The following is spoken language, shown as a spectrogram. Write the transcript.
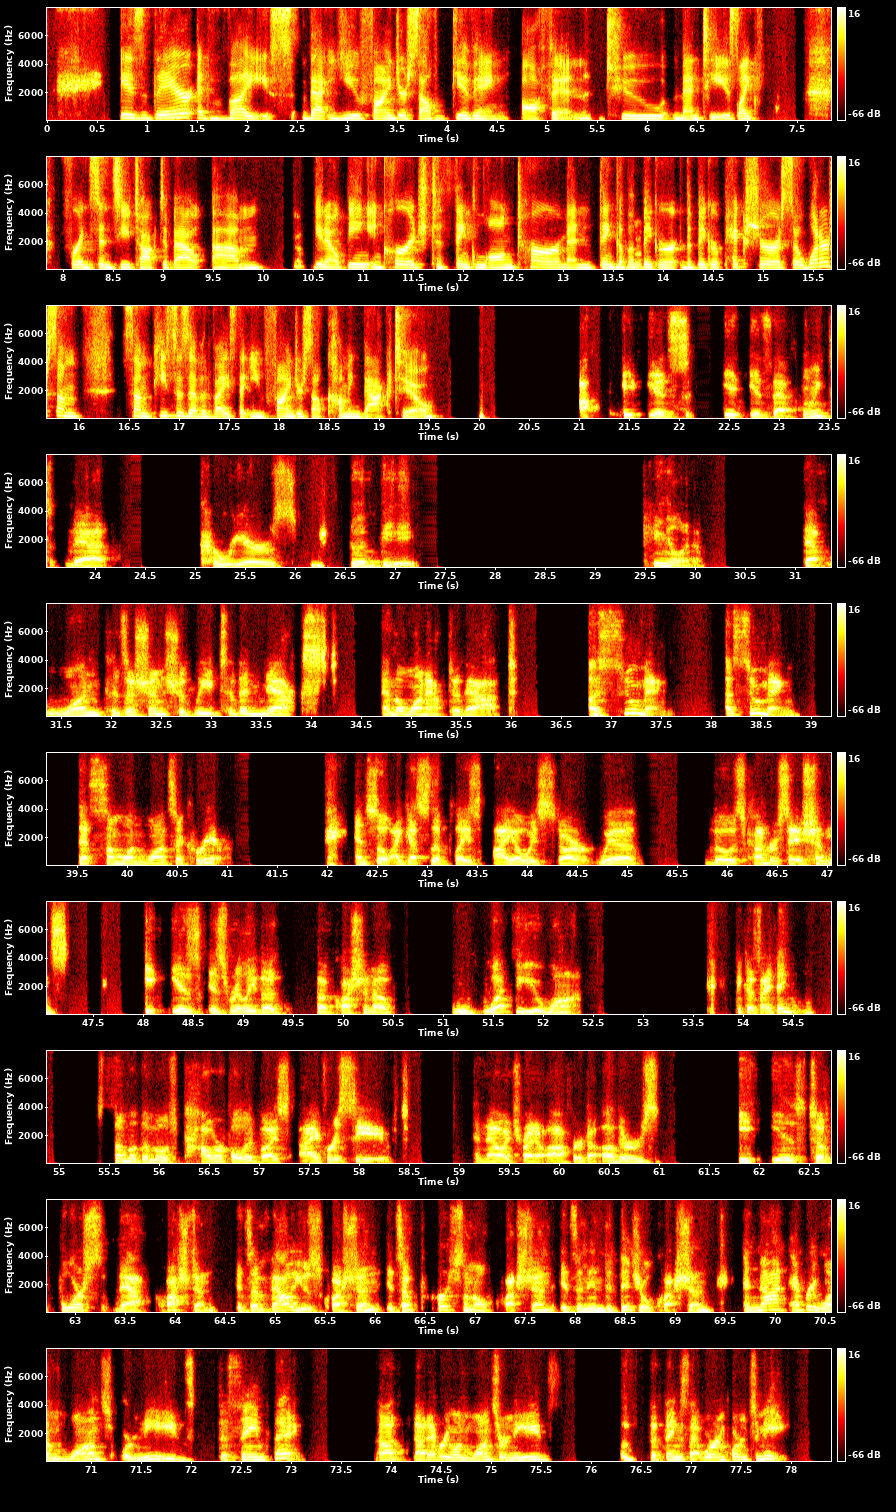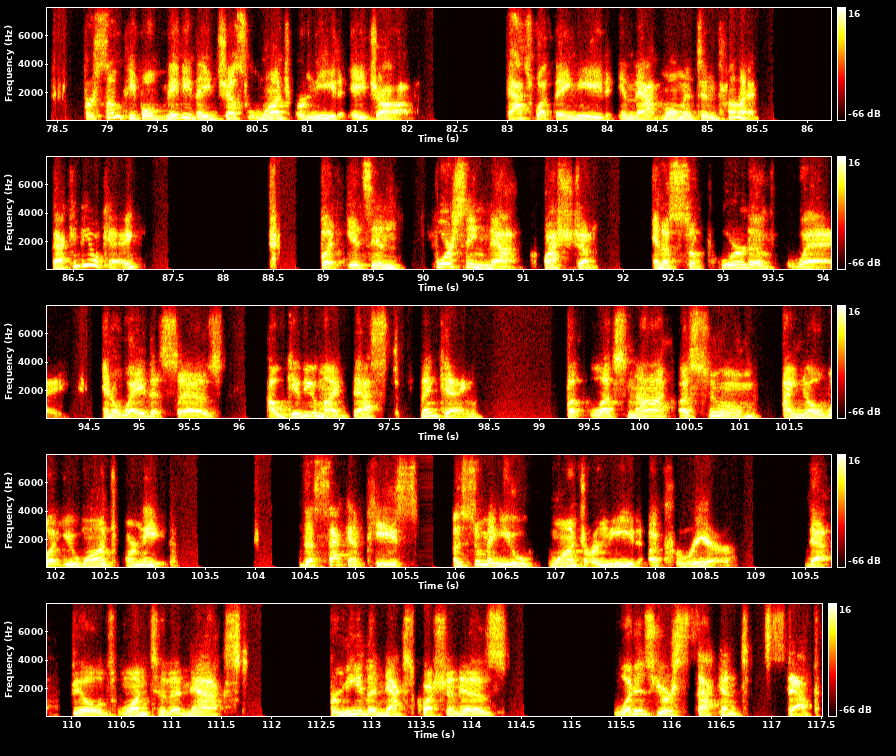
is there advice that you find yourself giving often to mentees? Like, for instance, you talked about, um, you know, being encouraged to think long term and think of a mm-hmm. bigger, the bigger picture. So, what are some some pieces of advice that you find yourself coming back to? Uh, it, it's it, it's that point that careers should be cumulative, that one position should lead to the next and the one after that, assuming, assuming that someone wants a career. And so I guess the place I always start with those conversations is is really the the question of what do you want? Because I think some of the most powerful advice I've received, and now I try to offer to others, is to force that question. It's a values question, it's a personal question, it's an individual question, and not everyone wants or needs the same thing. Not, not everyone wants or needs the things that were important to me for some people, maybe they just want or need a job. That's what they need in that moment in time. That can be okay. But it's in forcing that question in a supportive way, in a way that says, I'll give you my best thinking, but let's not assume I know what you want or need. The second piece assuming you want or need a career that builds one to the next, for me, the next question is what is your second step?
